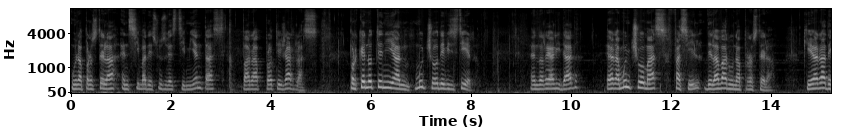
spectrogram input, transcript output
una prostela encima de sus vestimientas para protegerlas, porque no tenían mucho de vestir. En realidad, era mucho más fácil de lavar una prostela, de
